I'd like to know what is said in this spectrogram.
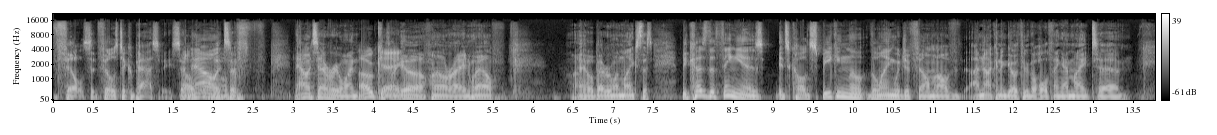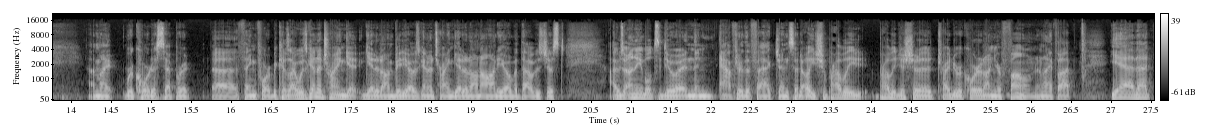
fills. It fills to capacity. So Oh, now wow, it's a okay. f- now it's everyone. Okay. It's like, oh, all right. Well, I hope everyone likes this because the thing is, it's called speaking the, the language of film, and I'll I'm not going to go through the whole thing. I might uh, I might record a separate uh, thing for it because I was going to try and get get it on video. I was going to try and get it on audio, but that was just I was unable to do it. And then after the fact, Jen said, "Oh, you should probably probably just should have tried to record it on your phone." And I thought, yeah, that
